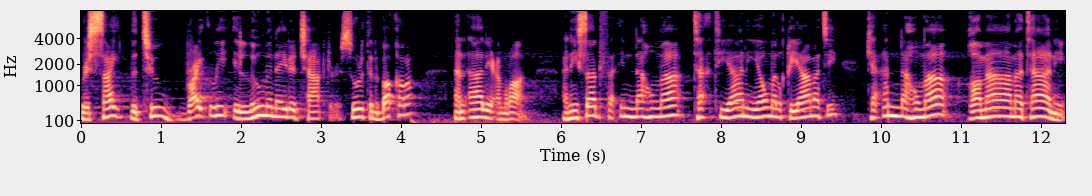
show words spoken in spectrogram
Recite the two brightly illuminated chapters, Surah Al-Baqarah and Ali Imran. And he said, فإنهما تأتيان يوم القيامة كأنهما غمامتان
